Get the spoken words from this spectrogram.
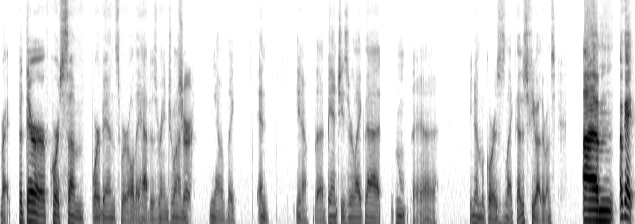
Right. But there are of course some warbands where all they have is range one. Sure. You know, like and you know the banshees are like that. Uh, you know, Magore's is like that. There's a few other ones. Um, okay,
